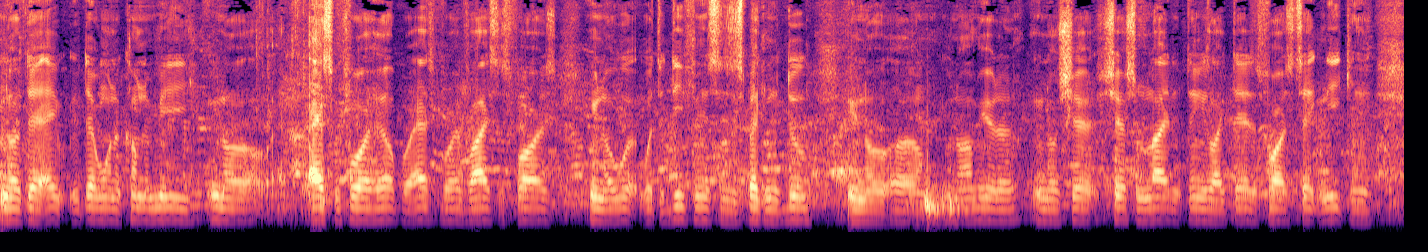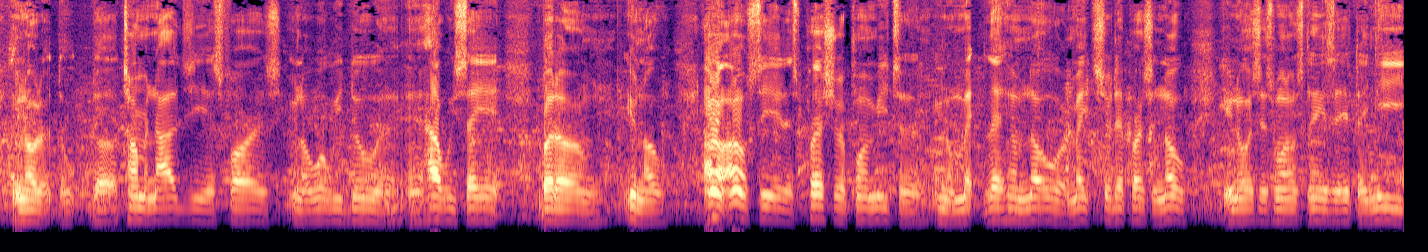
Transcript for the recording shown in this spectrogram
you know, if they if they want to come to me, you know, asking for help or asking for advice as far as, you know, what, what the defense is expecting to do, you know, um, know, I'm here to, you know, share share some light and things like that as far as technique and, you know, the, the, the terminology as far as, you know, what we do and, and how we say it, but um, you know. I don't, I don't see it as pressure upon me to, you know, ma- let him know or make sure that person know. You know, it's just one of those things that if they need,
